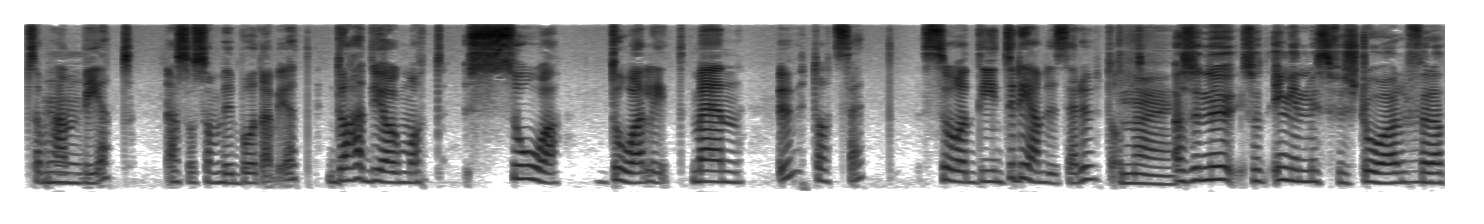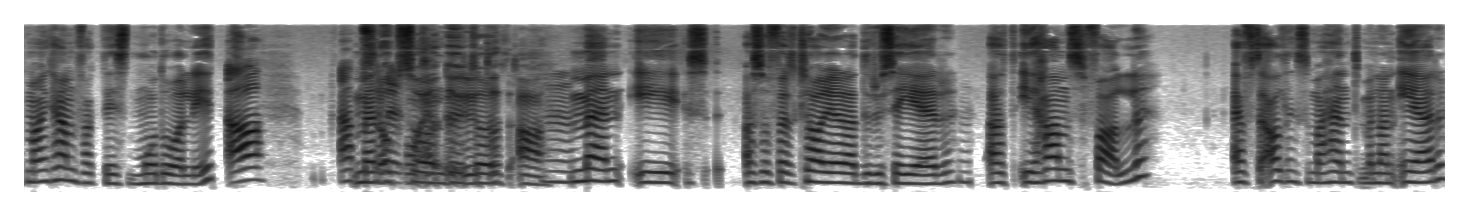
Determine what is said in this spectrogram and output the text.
som han vet, alltså som vi båda vet. Då hade jag mått så dåligt. Men utåt sett så det är inte det han visar utåt. Nej. alltså nu, så att ingen missförstår, för att man kan faktiskt må dåligt. Ja, absolut. Men också utåt. utåt, ja. Men i, alltså för att klargöra det du säger, att i hans fall efter allting som har hänt mellan er,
